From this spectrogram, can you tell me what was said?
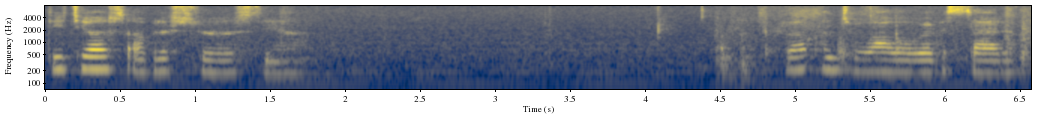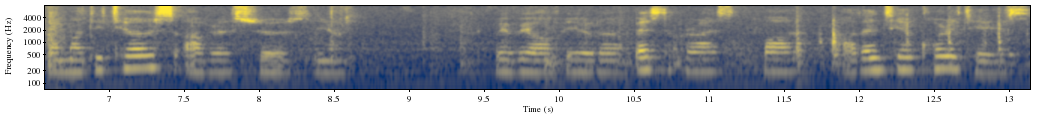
details of the shoes yeah. Welcome to our website for more details of the shoes yeah. We will offer you the best price for authentic qualities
